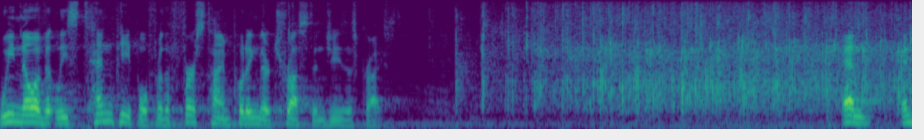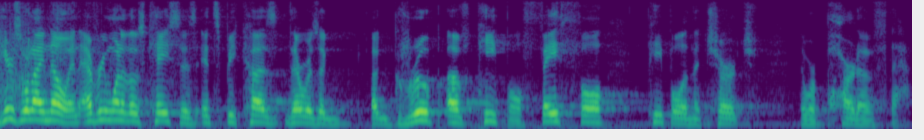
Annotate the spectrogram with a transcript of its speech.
we know of at least 10 people for the first time putting their trust in Jesus Christ. And, and here's what I know in every one of those cases, it's because there was a, a group of people, faithful people in the church, that were part of that.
